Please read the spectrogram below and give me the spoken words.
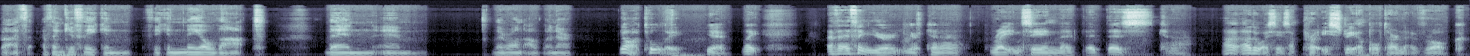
but I, th- I think if they can if they can nail that, then um, they're on a winner. Yeah, totally. Yeah, like I, th- I think you're you're kind of right in saying that it is kind of. I, I don't want to say it's a pretty straight up alternative rock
